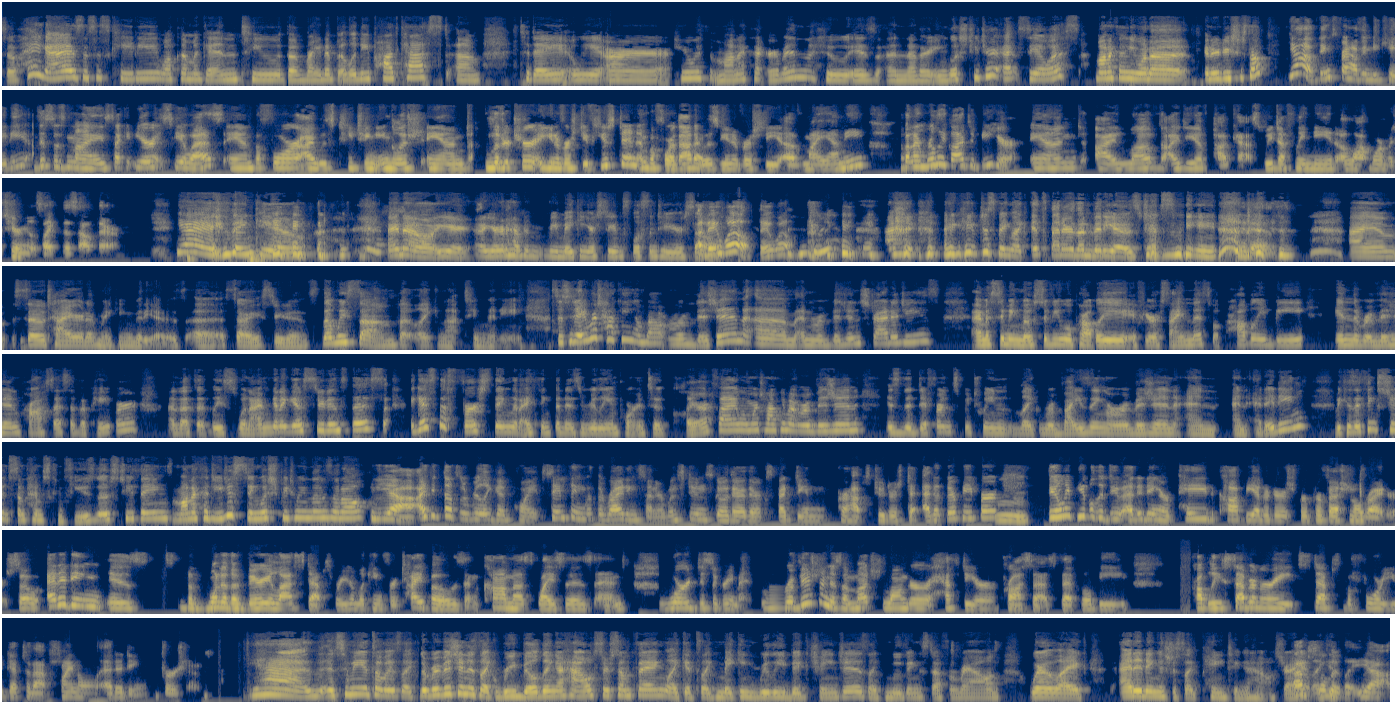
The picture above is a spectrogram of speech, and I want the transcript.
So, hey guys, this is Katie. Welcome again to the Writability Podcast. Um, today we are here with Monica Urban, who is another English teacher at COS. Monica, you want to introduce yourself? Yeah, thanks for having me, Katie. This is my second year at COS, and before I was teaching English and literature at University of Houston, and before that I was University of Miami. But I'm really glad to be here, and I love the idea of podcasts. We definitely need a lot more materials like this out there. Yay! Thank you. I know you're you're gonna have to be making your students listen to yourself. They will. They will. I, I, keep just being like, it's better than videos. Trust me. It is. I am so tired of making videos. Uh, sorry, students. There'll be some, but like not too many. So today we're talking about revision um, and revision strategies. I'm assuming most of you will probably, if you're assigned this, will probably be in the revision process of a paper. And that's at least when I'm going to give students this. I guess the first thing that I think that is really important to clarify when we're talking about revision is the difference between like revising or revision and and editing because I think students sometimes confuse those two things. Monica, do you distinguish between those at all? Yeah, I think that's a really good point. Same thing with the writing center. When students go there, they're expecting perhaps tutors to edit their paper. Mm. The only people that do editing are paid copy editors for professional writers. So editing is the one of the very last steps where you're looking for typos and comma splices and word disagreement. Revision is a much longer, heftier process that will be probably seven or eight steps before you get to that final editing version. Yeah, to me, it's always like the revision is like rebuilding a house or something. Like it's like making really big changes, like moving stuff around. Where like editing is just like painting a house, right? Absolutely, like yeah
